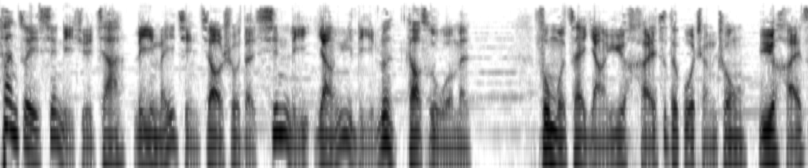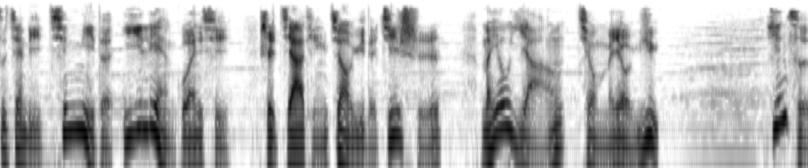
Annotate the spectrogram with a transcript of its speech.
犯罪心理学家李玫瑾教授的心理养育理论告诉我们，父母在养育孩子的过程中，与孩子建立亲密的依恋关系，是家庭教育的基石。没有养就没有育。因此，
